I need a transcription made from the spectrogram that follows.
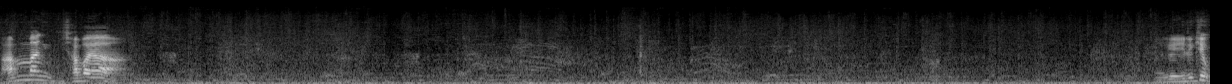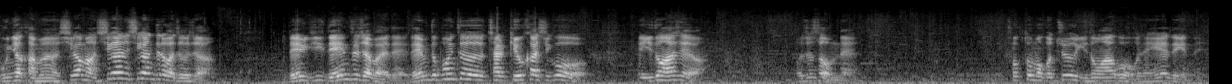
암만 잡아야 이렇게 공략하면 시간만 시간 시간 들어가죠 그죠? 네임 이 네임들 잡아야 돼. 네임들 포인트 잘 기억하시고 이동하세요. 어쩔 수 없네. 속도 먹고 쭉 이동하고 그냥 해야 되겠네.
